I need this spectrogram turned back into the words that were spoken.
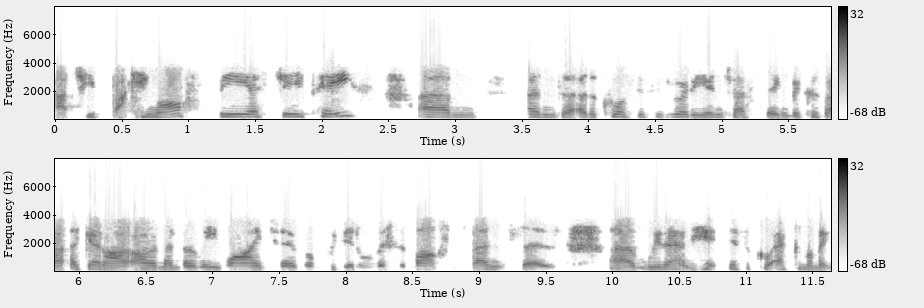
actually backing off the ESG piece. Um, and, uh, and of course, this is really interesting because, I, again, I, I, remember Rewind, you know, when we did all this at Marks and Spencer's, uh, we then hit difficult economic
